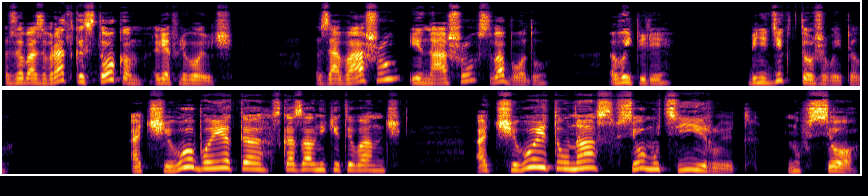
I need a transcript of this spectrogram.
за возврат к истокам, Лев Львович. За вашу и нашу свободу. Выпили. Бенедикт тоже выпил. Отчего бы это, — сказал Никита Иванович, — отчего это у нас все мутирует? Ну, все.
